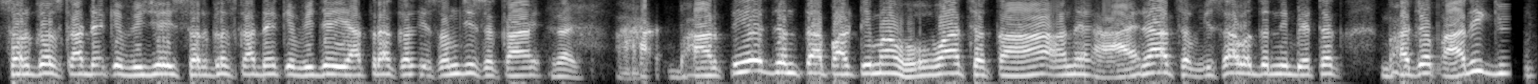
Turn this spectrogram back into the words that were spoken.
સરઘસ કાઢે કે વિજય સરઘસ કાઢે કે વિજય યાત્રા કરી સમજી શકાય. ભારતીય જનતા પાર્ટીમાં હોવા છતાં અને હાર્યા છે વિસાવદરની બેઠક ભાજપ હારી ગયું.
